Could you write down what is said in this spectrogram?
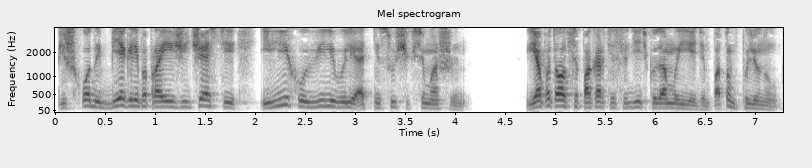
Пешеходы бегали по проезжей части и лихо увиливали от несущихся машин. Я пытался по карте следить, куда мы едем, потом плюнул.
